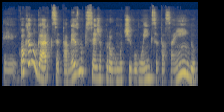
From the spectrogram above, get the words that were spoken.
É, em qualquer lugar que você tá, mesmo que seja por algum motivo ruim que você tá saindo,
